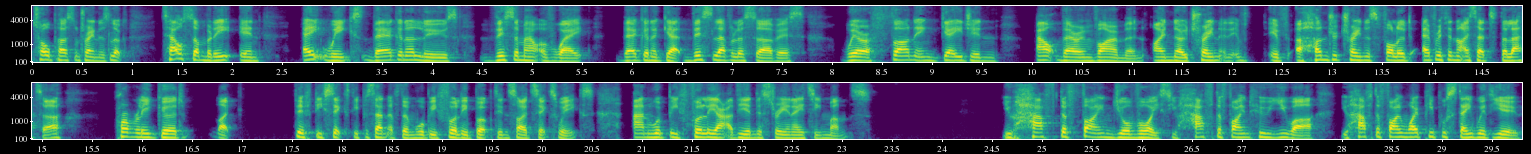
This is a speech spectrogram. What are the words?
told personal trainers, look, tell somebody in eight weeks they're going to lose this amount of weight, they're going to get this level of service. We're a fun, engaging, out there environment. I know train if if a hundred trainers followed everything that I said to the letter, probably good like 50 60% of them will be fully booked inside six weeks and would be fully out of the industry in 18 months. You have to find your voice. You have to find who you are. You have to find why people stay with you.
